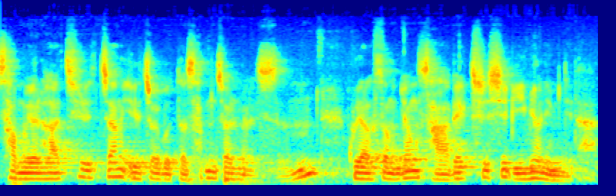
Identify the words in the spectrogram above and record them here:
사무엘하 7장 1절부터 3절 말씀, 구약성경 472면입니다.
